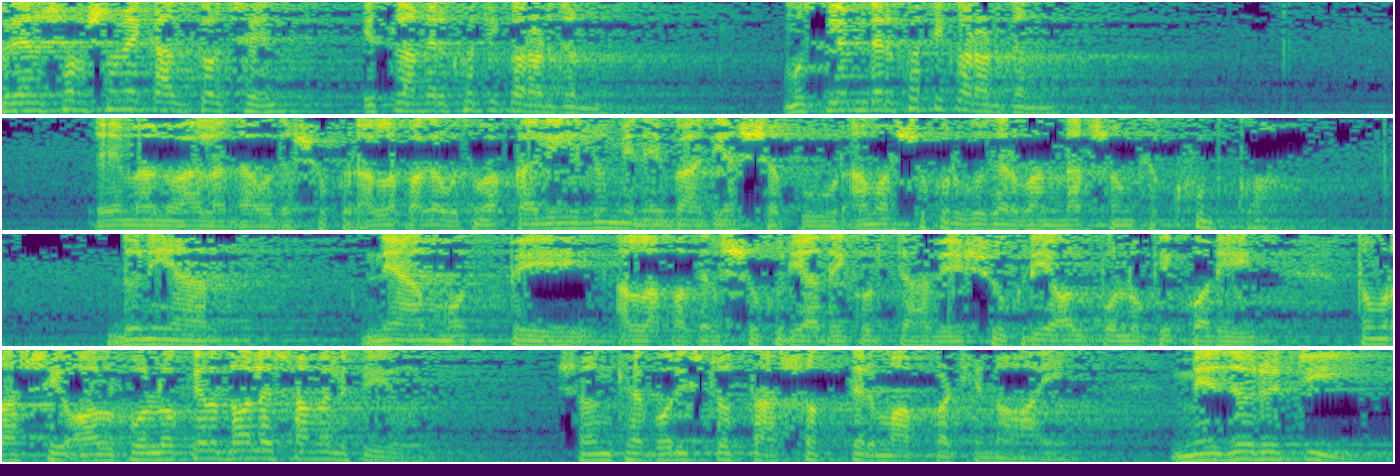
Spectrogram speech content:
ব্রেন সবসময় কাজ করছে ইসলামের ক্ষতি করার জন্য, মুসলিমদের ক্ষতি করার জন্য। আমার শুকুর। গুজার বান্দার সংখ্যা খুব কম। দুনিয়ার নিয়ামত পেয়ে আল্লাহ পাকের আদায় করতে হবে। শুক্রিয়া অল্প লোকে করে। তোমরা সেই অল্প লোকের দলে সামিল হইও। সংখ্যা গরিষ্ঠতা সত্যের মাপকাঠি নয়। মেজরিটি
